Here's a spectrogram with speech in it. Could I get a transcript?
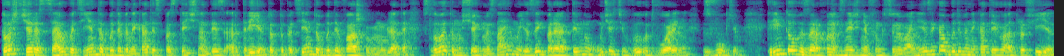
Тож через це у пацієнта буде виникати спастична дисартрія, тобто пацієнту буде важко вимовляти слова, тому що, як ми знаємо, язик бере активну участь в утворенні звуків. Крім того, за рахунок зниження функціонування язика буде виникати його атрофія,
